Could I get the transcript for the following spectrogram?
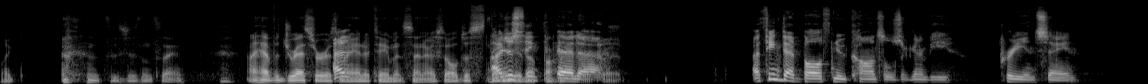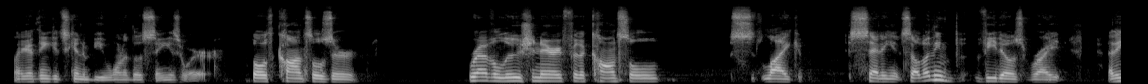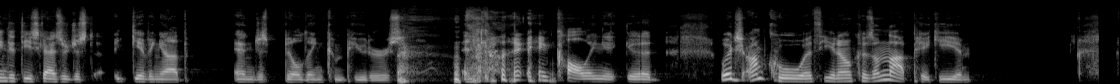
Like, this is just insane. I have a dresser as I- my entertainment center, so I'll just stand I just it think that, uh, I think that both new consoles are going to be pretty insane. Like I think it's going to be one of those things where both consoles are revolutionary for the console, like setting itself. I think Vito's right. I think that these guys are just giving up and just building computers and, and calling it good, which I'm cool with, you know, because I'm not picky and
